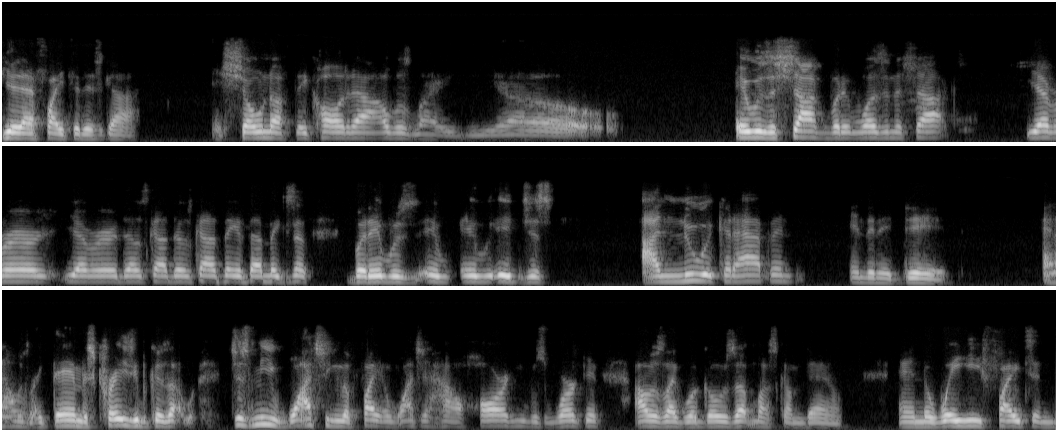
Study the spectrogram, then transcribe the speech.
get that fight to this guy? And sure enough, they called it out. I was like, yo, it was a shock, but it wasn't a shock. You ever you ever heard those kind those kind of things? If that makes sense. But it was it, it it just I knew it could happen, and then it did. And I was like, damn, it's crazy because I, just me watching the fight and watching how hard he was working, I was like, what goes up must come down. And the way he fights and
